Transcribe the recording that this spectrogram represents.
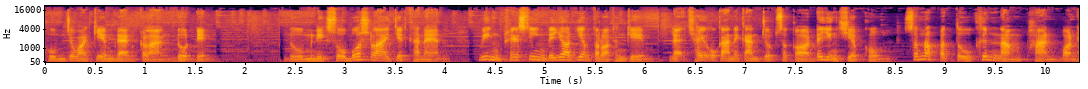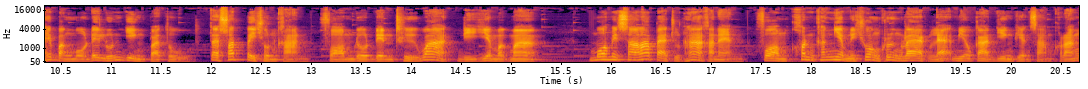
คุมจังหวะเกมแดนกลางโดดเด่นโดมินิกโซโบสไล7คะแนน วิ่งเพรสซิ่งได้ยอดเยี่ยมตลอดทั้งเกม และใช้โอกาสในการจบสกอร์ได้อย่างเฉียบคมสำหรับประตูขึ้นนำผ่านบอลให้บังโมได้ลุ้นยิงประตู แต่ซัดไปชนคาน ฟอร์มโดดเด่นถือว่าดีเยี่ยมมากๆ โมฮัมเหม็ดซาร่าห์8.5 คะแนน ฟอร์มค่อนข้างเงียบในช่วงครึ่งแรก และมีโอกาสยิงเพียง 3 ครั้ง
